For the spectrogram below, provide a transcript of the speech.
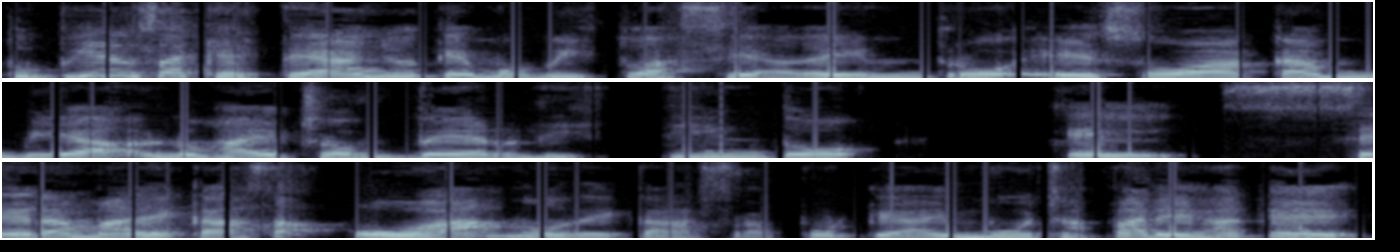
¿tú piensas que este año que hemos visto hacia adentro, eso ha cambiado, nos ha hecho ver distinto el ser ama de casa o amo de casa? Porque hay muchas parejas que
